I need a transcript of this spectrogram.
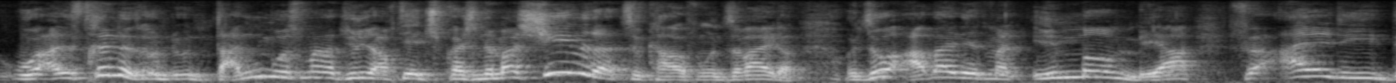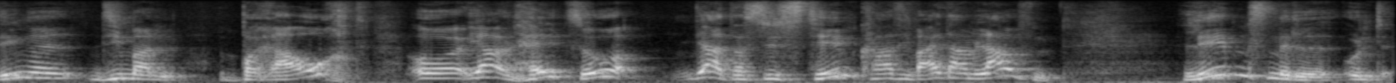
wo alles drin ist und, und dann muss man natürlich auch die entsprechende Maschine dazu kaufen und so weiter. Und so arbeitet man immer mehr für all die Dinge die man braucht äh, ja, und hält so ja, das System quasi weiter am Laufen. Lebensmittel und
